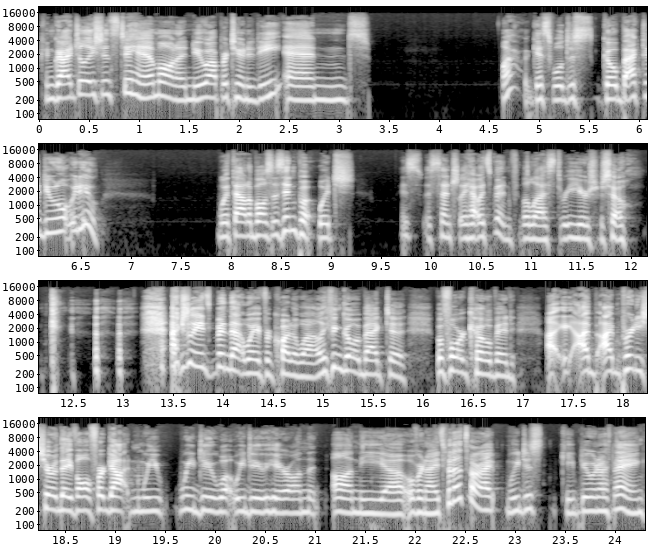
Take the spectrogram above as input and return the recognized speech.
congratulations to him on a new opportunity. And wow, I guess we'll just go back to doing what we do without a boss's input, which is essentially how it's been for the last three years or so. Actually, it's been that way for quite a while, even going back to before COVID. I, I'm pretty sure they've all forgotten we we do what we do here on the on the uh, overnights, but that's all right. We just keep doing our thing,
